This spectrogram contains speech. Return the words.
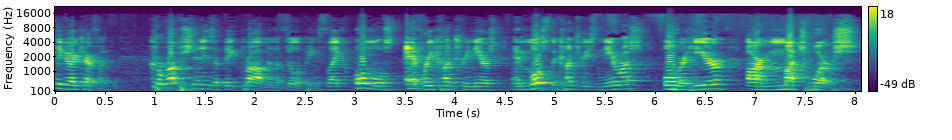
to me very carefully. Corruption is a big problem in the Philippines, like almost every country near us, and most of the countries near us over here are much worse,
